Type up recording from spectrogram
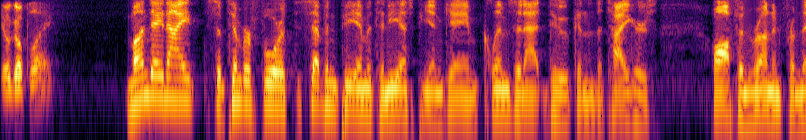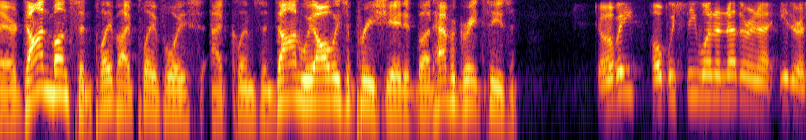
he'll go play. Monday night, September 4th, 7 p.m. It's an ESPN game. Clemson at Duke, and then the Tigers off and running from there. Don Munson, play-by-play voice at Clemson. Don, we always appreciate it, but have a great season. Toby, hope we see one another in a, either a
